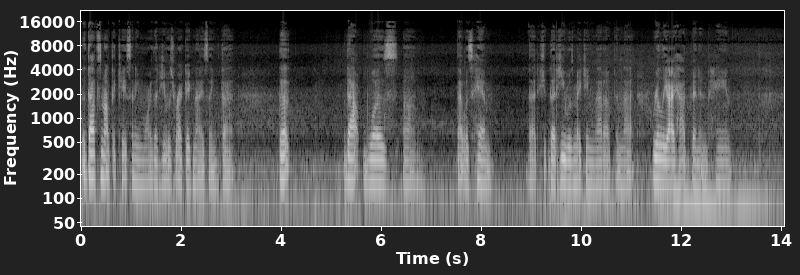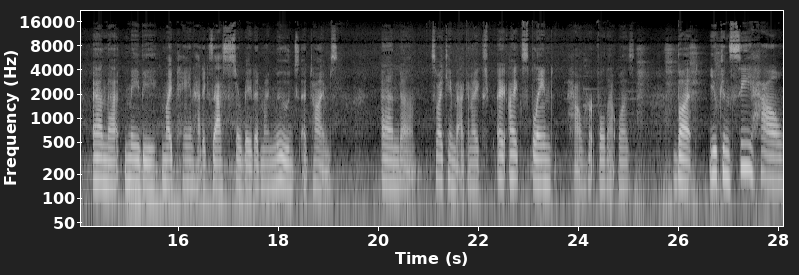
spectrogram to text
that that's not the case anymore. That he was recognizing that that that was um, that was him. That he, that he was making that up, and that really I had been in pain and that maybe my pain had exacerbated my moods at times. And um, so I came back and I, I, I explained how hurtful that was. But you can see how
